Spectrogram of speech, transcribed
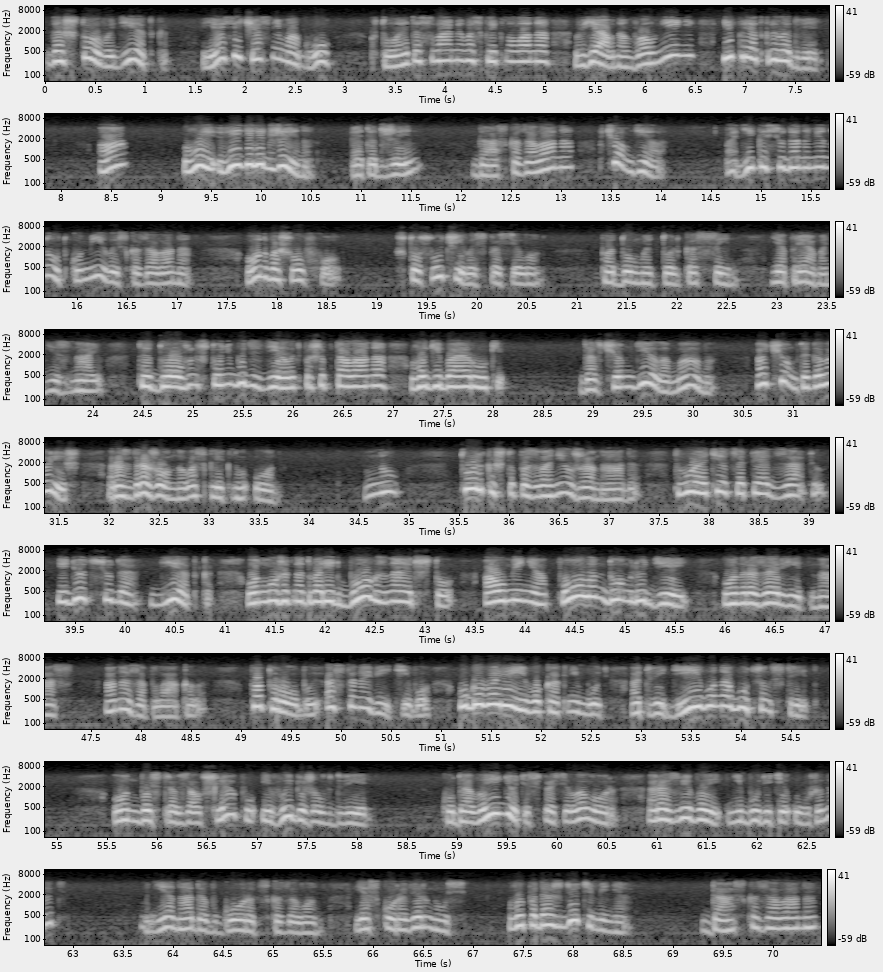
«Да что вы, детка, я сейчас не могу». «Кто это с вами?» — воскликнула она в явном волнении и приоткрыла дверь. «А? Вы видели Джина?» «Это Джин?» «Да», — сказала она. «В чем дело?» «Поди-ка сюда на минутку, милый», — сказала она. Он вошел в холл. «Что случилось?» — спросил он. «Подумать только, сын, я прямо не знаю. Ты должен что-нибудь сделать», — прошептала она, выгибая руки. «Да в чем дело, мама? О чем ты говоришь?» — раздраженно воскликнул он. «Ну, только что позвонил Жанада. Твой отец опять запил. Идет сюда, детка. Он может натворить бог знает что, а у меня полон дом людей. Он разорит нас». Она заплакала. Попробуй остановить его, уговори его как-нибудь, отведи его на Вудсон-стрит». Он быстро взял шляпу и выбежал в дверь. «Куда вы идете?» — спросила Лора. «Разве вы не будете ужинать?» «Мне надо в город», — сказал он. «Я скоро вернусь. Вы подождете меня?» «Да», — сказала она.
